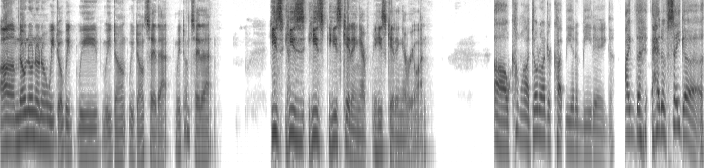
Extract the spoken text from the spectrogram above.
um, no, no, no, no. We don't. We we we don't. We don't say that. We don't say that. He's he's he's he's kidding. He's kidding everyone. Oh, come on, don't undercut me in a meeting. I'm the head of Sega.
